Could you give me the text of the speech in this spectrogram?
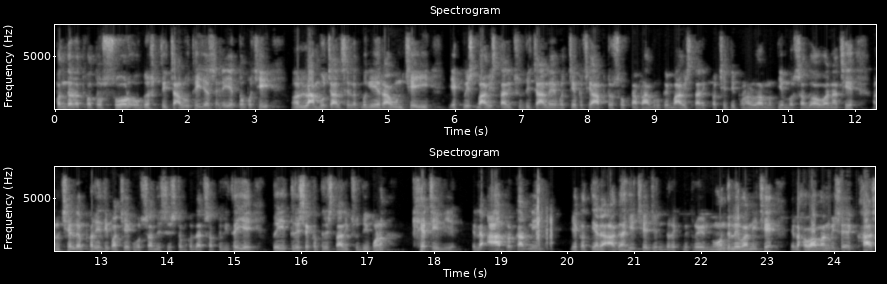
પંદર અથવા તો સોળ ઓગસ્ટથી ચાલુ થઈ જશે ને એ તો પછી લાંબુ ચાલશે. લગભગ એ રાઉન્ડ છે એ એકવીસ બાવીસ તારીખ સુધી ચાલે. વચ્ચે પછી આફ્ટર શોકના ભાગરૂપે બાવીસ તારીખ પછીથી પણ હળવા મધ્યમ વરસાદો આવવાના છે. અને છેલ્લે ફરીથી પાછી એક વરસાદી સિસ્ટમ કદાચ સક્રિય થઈ જાય તો એ ત્રીસ એકત્રીસ તારીખ સુધી પણ ખેંચી લે. એટલે આ પ્રકારની એક અત્યારે આગાહી છે, જેની દરેક મિત્રોએ નોંધ લેવાની છે. એટલે હવામાન વિશે ખાસ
